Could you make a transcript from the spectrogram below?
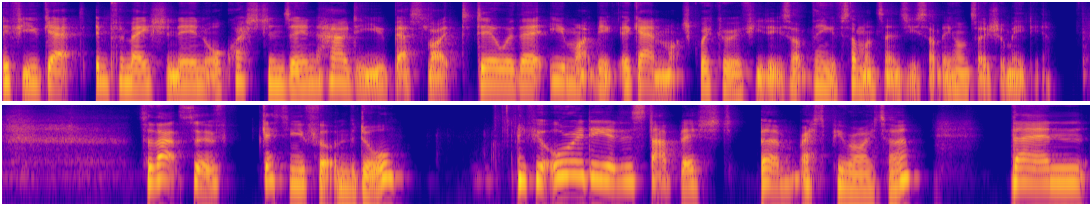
if you get information in or questions in, how do you best like to deal with it? You might be, again, much quicker if you do something, if someone sends you something on social media. So that's sort of getting your foot in the door. If you're already an established um, recipe writer, then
